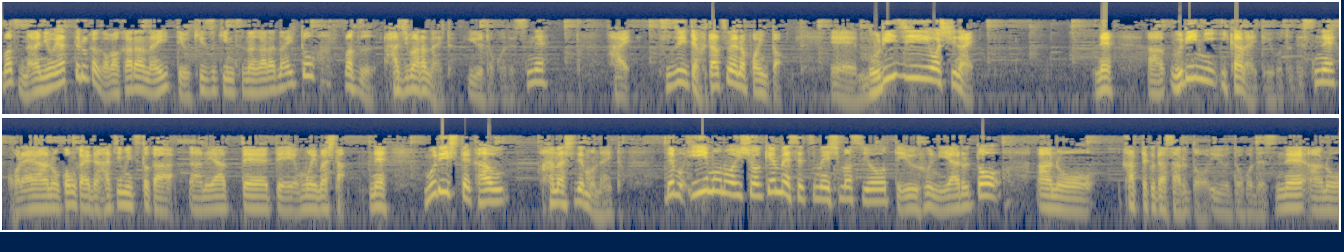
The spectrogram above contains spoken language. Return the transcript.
まず何をやってるかがわからないっていう気づきにつながらないと、まず始まらないというとこですね。はい。続いて二つ目のポイント。えー、無理強いをしない。ね。あ、売りに行かないということですね。これ、あの、今回ね、蜂蜜とか、あの、やってて思いました。ね。無理して買う話でもないと。でも、いいものを一生懸命説明しますよっていう風にやると、あの、買ってくださるというとこですね。あの、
